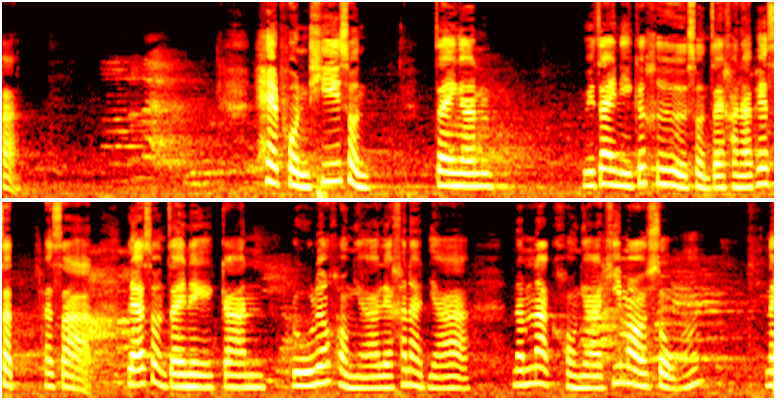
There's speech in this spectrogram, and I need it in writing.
ค่ะ เหตุผลที่สนใจงานวิจัยนี้ก็คือสนใจคณะเภสัชศาสตร์ และสนใจในการรู้เรื่องของยาและขนาดยา น้ำหนักของยาที่เหมาะสมใน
